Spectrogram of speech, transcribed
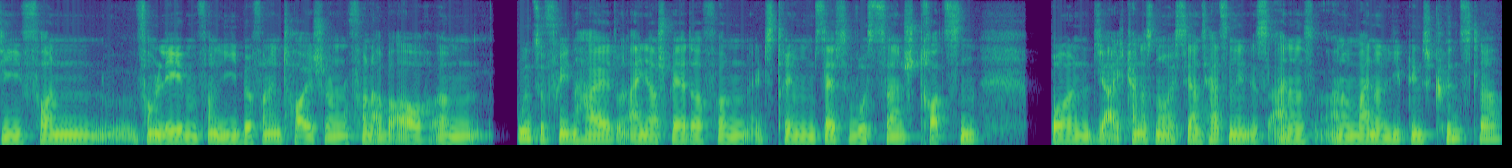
die von, vom Leben, von Liebe, von Enttäuschung, von aber auch ähm, Unzufriedenheit und ein Jahr später von extremem Selbstbewusstsein strotzen. Und ja, ich kann das nur euch sehr ans Herzen legen, ist einer, einer meiner Lieblingskünstler.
